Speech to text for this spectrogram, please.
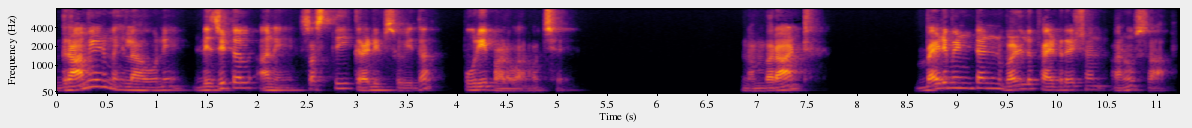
ગ્રામીણ મહિલાઓને ડિજિટલ અને સસ્તી ક્રેડિટ સુવિધા પૂરી પાડવાનો છે. નંબર આઠ, બેડમિન્ટન વર્લ્ડ ફેડરેશન અનુસાર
